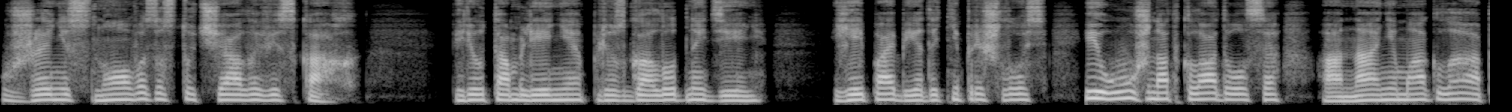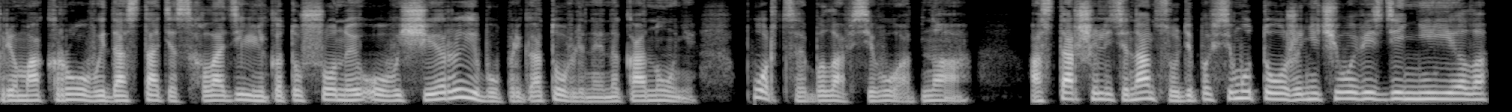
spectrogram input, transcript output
У Жени снова застучало в висках. Переутомление плюс голодный день. Ей пообедать не пришлось, и ужин откладывался. Она не могла при Мокровой достать из холодильника тушеные овощи и рыбу, приготовленные накануне. Порция была всего одна. А старший лейтенант, судя по всему, тоже ничего весь день не ела.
